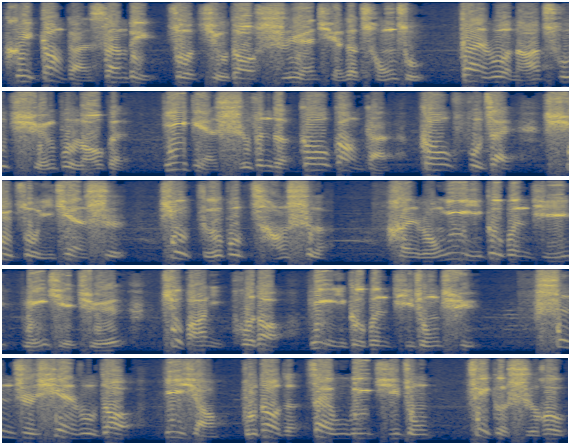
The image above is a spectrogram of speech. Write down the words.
可以杠杆三倍做九到十元钱的重组，但若拿出全部老本，一点十分的高杠杆、高负债去做一件事，就得不偿失了。很容易一个问题没解决，就把你拖到另一个问题中去。甚至陷入到意想不到的债务危机中。这个时候，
